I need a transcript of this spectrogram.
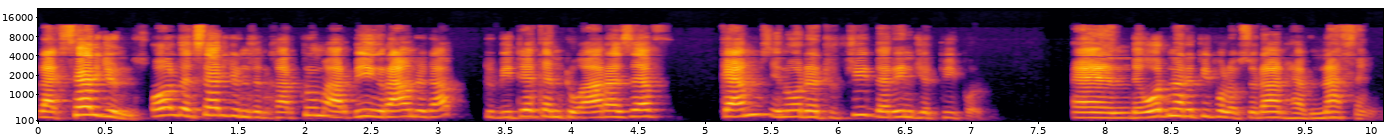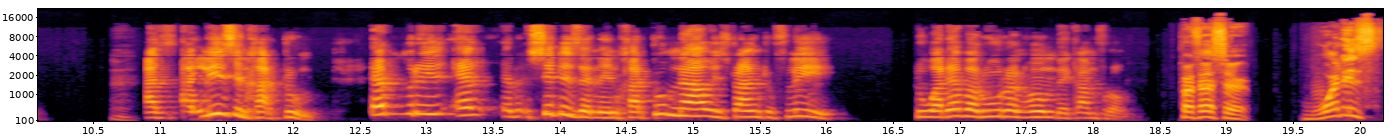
like surgeons, all the surgeons in Khartoum are being rounded up to be taken to RSF camps in order to treat their injured people. And the ordinary people of Sudan have nothing, mm. As, at least in Khartoum. Every citizen in Khartoum now is trying to flee to whatever rural home they come from. Professor, what is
